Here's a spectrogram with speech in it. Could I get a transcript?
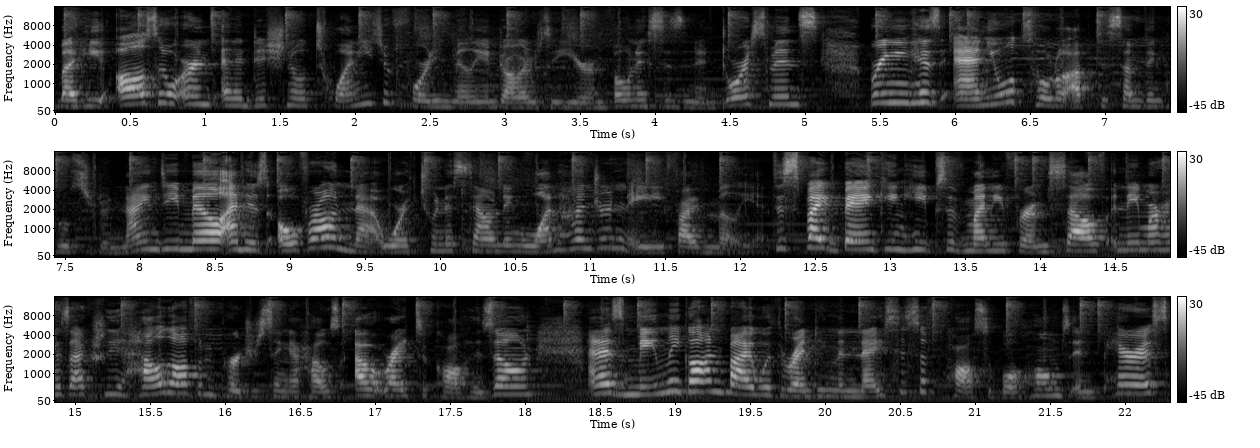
but he also earns an additional 20 to 40 million dollars a year in bonuses and endorsements, bringing his annual total up to something closer to 90 mil and his overall net worth to an astounding 185 million. Despite banking heaps of money for himself, Neymar has actually held off on purchasing a house outright to call his own and has mainly gotten by with renting the nicest of possible homes in Paris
